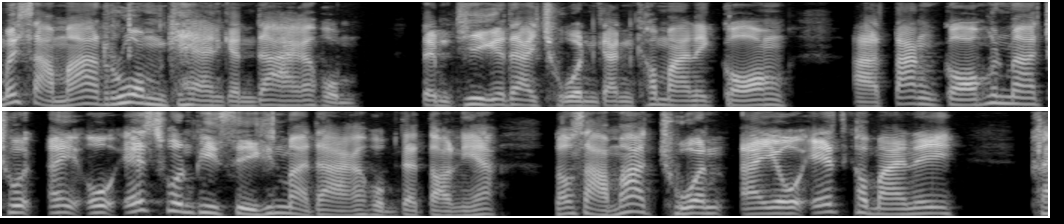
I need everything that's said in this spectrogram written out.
ไม่สามารถร่วมแคนกันได้ครับผม เต็มที่ก็ได้ชวนกันเข้ามาในกองอ่าตั้งกองขึ้นมาชวน iOS ชวน PC ขึ้นมาได้ครับผม แต่ตอนนี้เราสามารถชวน iOS เข้ามาในแคล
